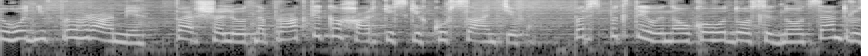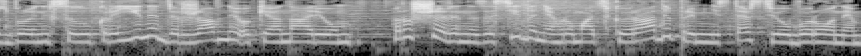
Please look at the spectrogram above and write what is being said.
Сьогодні в програмі перша льотна практика харківських курсантів. Перспективи науково-дослідного центру збройних сил України Державний океанаріум. Розширене засідання громадської ради при міністерстві оборони.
